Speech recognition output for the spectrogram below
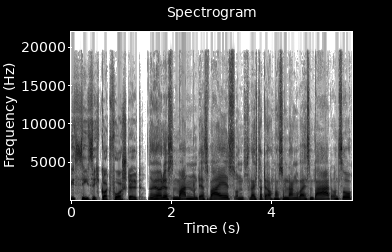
wie sie sich Gott vorstellt. Naja, der ist ein Mann und er ist weiß und vielleicht hat er auch noch so einen langen weißen Bart und so.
